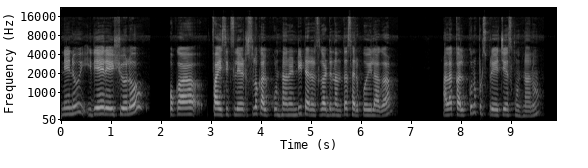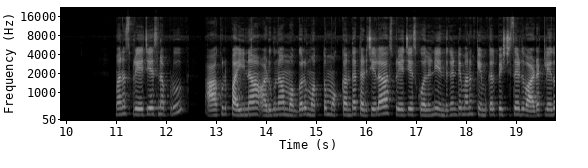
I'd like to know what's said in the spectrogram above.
నేను ఇదే రేషియోలో ఒక ఫైవ్ సిక్స్ లీటర్స్లో కలుపుకుంటున్నానండి. టెర్రస్ గార్డెన్ అంతా సరిపోయేలాగా. అలా కలుపుకుని ఇప్పుడు స్ప్రే చేసుకుంటున్నాను. మనం స్ప్రే చేసినప్పుడు ఆకులు పైన అడుగున మొగ్గలు మొత్తం మొక్క అంతా తడిచేలా స్ప్రే చేసుకోవాలండి. ఎందుకంటే మనం కెమికల్ పెస్టిసైడ్స్ వాడట్లేదు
